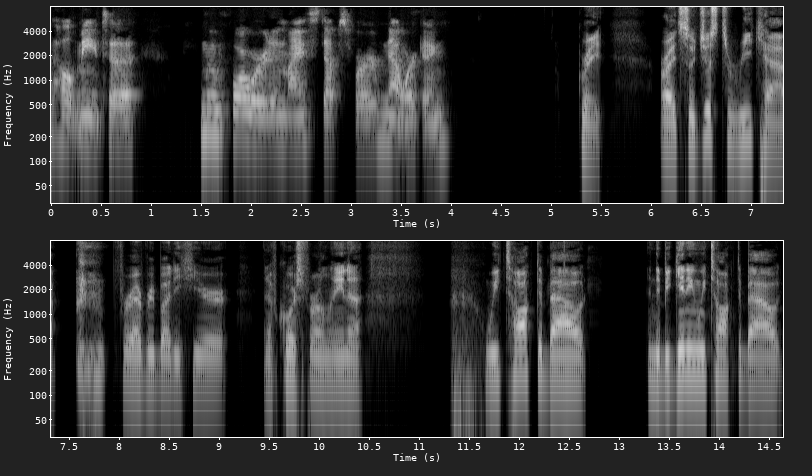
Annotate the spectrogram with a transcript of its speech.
help me to move forward in my steps for networking. Great. All right. So, just to recap for everybody here, and of course for Elena, we talked about in the beginning, we talked about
